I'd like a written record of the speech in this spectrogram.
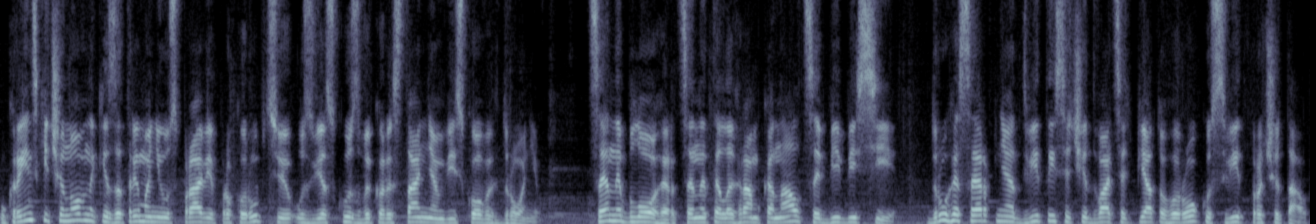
Українські чиновники затримані у справі про корупцію у зв'язку з використанням військових дронів. Це не блогер, це не телеграм-канал, це BBC. 2 серпня 2025 року світ прочитав:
